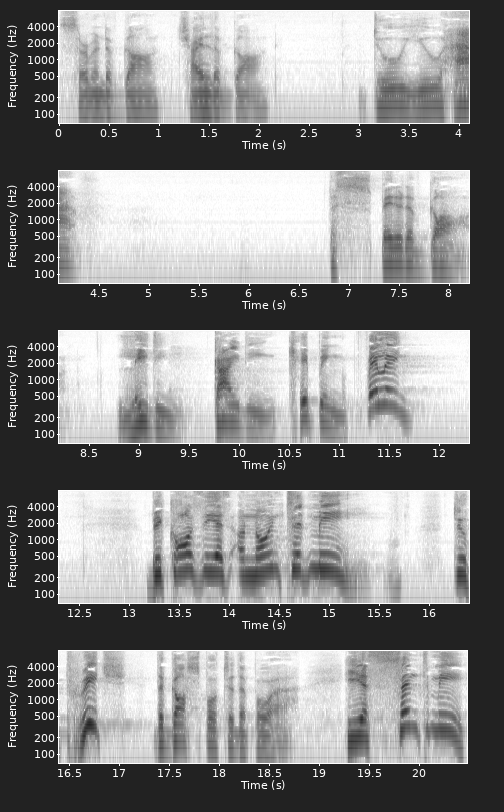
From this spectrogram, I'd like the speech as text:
Servant of God, child of God, do you have the Spirit of God leading, guiding, keeping, filling? Because He has anointed me to preach the gospel to the poor. He has sent me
